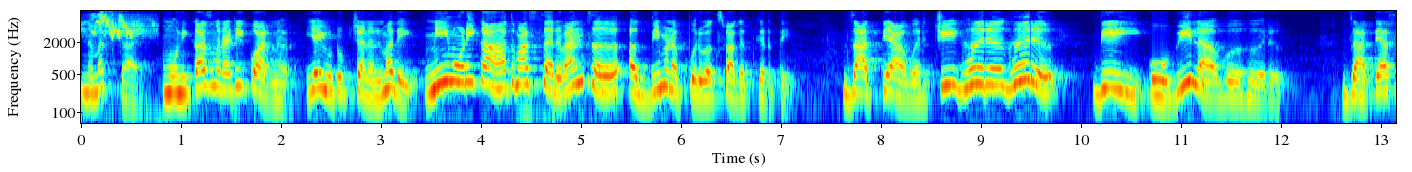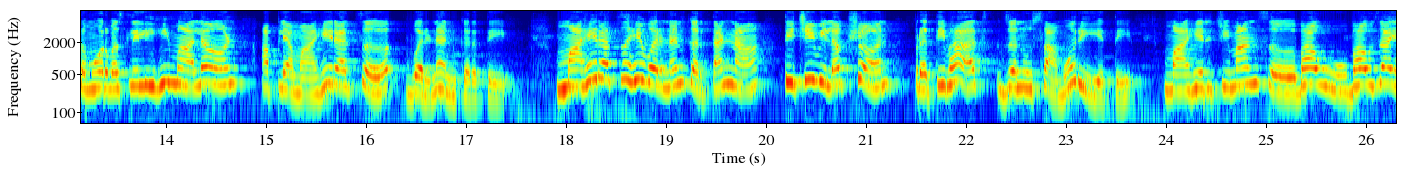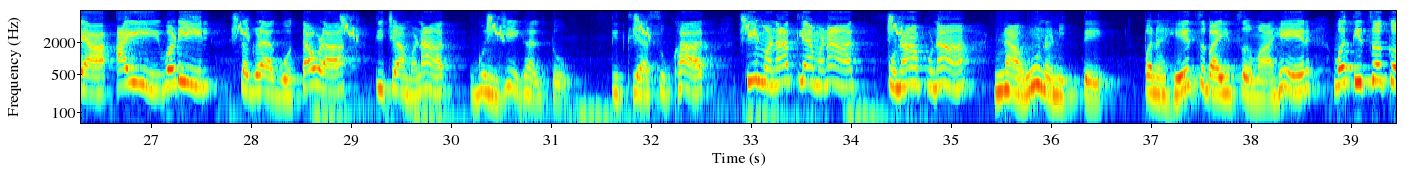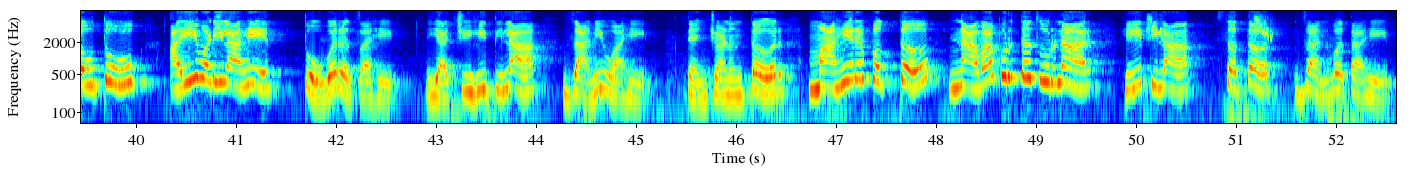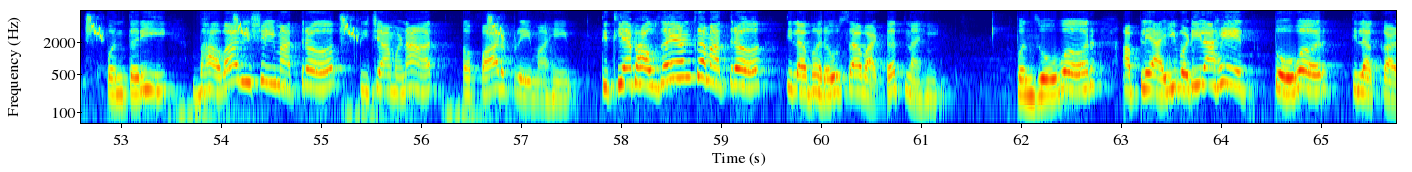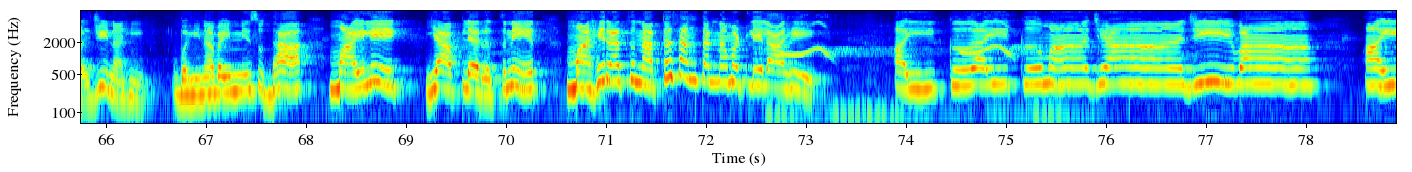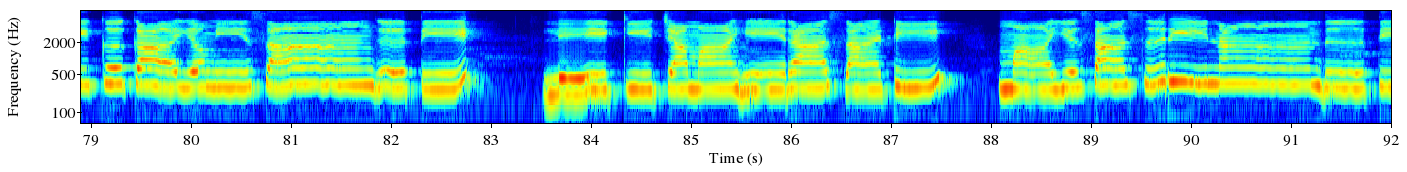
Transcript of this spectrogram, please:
नमस्कार. मोनिकाज मराठी कॉर्नर या यूट्यूब चॅनलमध्ये मी मोनिका तुम्हा सर्वांचं अगदी मनपूर्वक स्वागत करते. जात्यावरची घर घर देई ओवीला वहर. जात्यासमोर बसलेली ही मालण आपल्या माहेराचं वर्णन करते. माहेराचं हे वर्णन करताना तिची विलक्षण प्रतिभाच जणू सामोरी येते. माहेरची माणसं भाऊ भाऊजाया आई वडील सगळा गोतावळा तिच्या मनात गुंजी घालतो. तिथल्या सुखात ती मनातल्या मनात पुन्हा पुन्हा न्हावून निघते. पण हेच बाईचं माहेर व तिचं कौतुक आई वडील आहेत तोवरच आहे. याचीही तिला जाणीव आहे. त्यांच्यानंतर माहेर फक्त नावापुरतंच उरणार हे तिला सतत जाणवत आहे. पण तरी भावाविषयी मात्र तिच्या मनात अपार प्रेम आहे. तिथल्या भावजायांचा मात्र तिला भरवसा वाटत नाही. पण जोवर आपले आई वडील आहेत तोवर तिला काळजी नाही. बहिणाबाईंनी सुद्धा मायलेक ह्या आपल्या रचनेत माहेराचं नातं सांगताना म्हटलेलं आहे. ऐक ऐक माझ्या जीवा ऐक काय मी सांगते. लेकीच्या माहेरासाठी माय सासरी नांदते.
